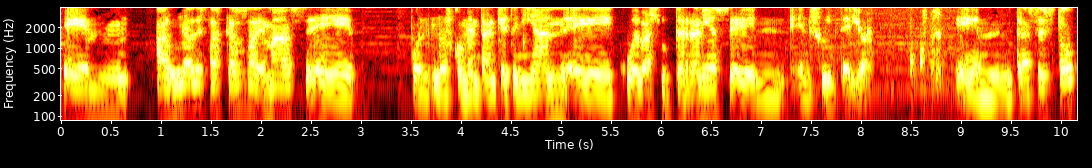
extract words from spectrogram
Em, algunas de estas casas, además, eh, pues nos comentan que tenían cuevas subterráneas en, en su interior. Em, tras esto,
